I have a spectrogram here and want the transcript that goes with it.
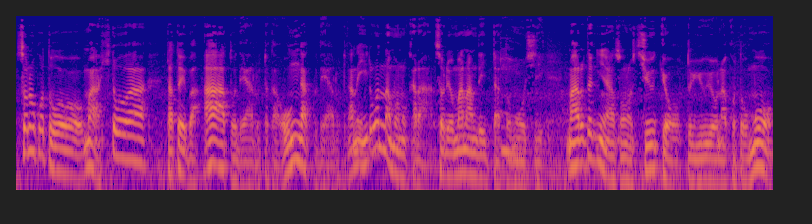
そのことを、まあ、人は例えばアートであるとか音楽であるとかねいろんなものからそれを学んでいったと思うし、まあ、ある時にはその宗教というようなことも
